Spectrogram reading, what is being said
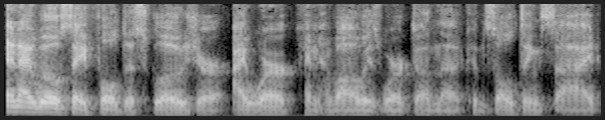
And I will say, full disclosure, I work and have always worked on the consulting side,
